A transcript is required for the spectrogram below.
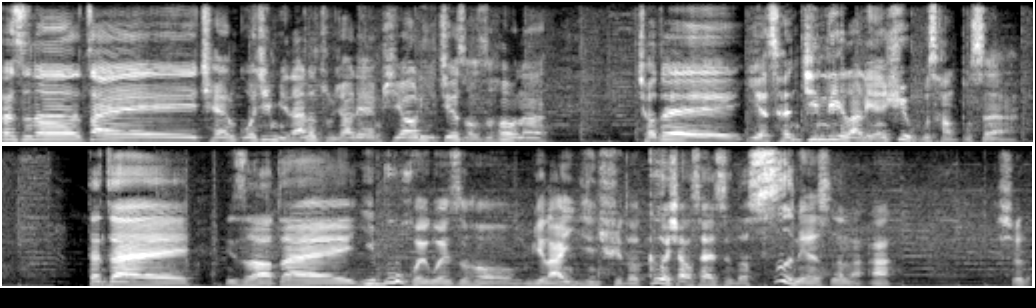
但是呢，在前国际米兰的主教练皮奥利接手之后呢，球队也曾经历了连续五场不胜。但在你知道，在伊布回归之后，米兰已经取得各项赛事的四连胜了啊！是的，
